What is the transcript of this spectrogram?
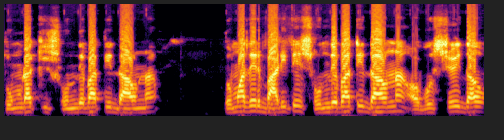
তোমরা কি সন্ধেবাতি দাও না? তোমাদের বাড়িতে সন্ধেবাতি দাও না? অবশ্যই দাও।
